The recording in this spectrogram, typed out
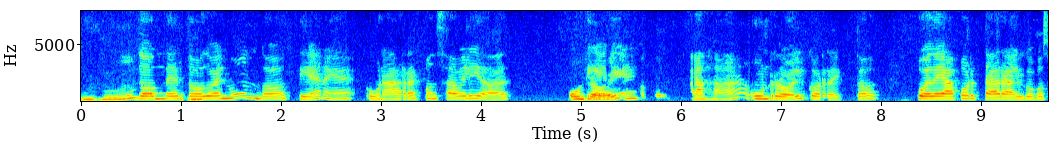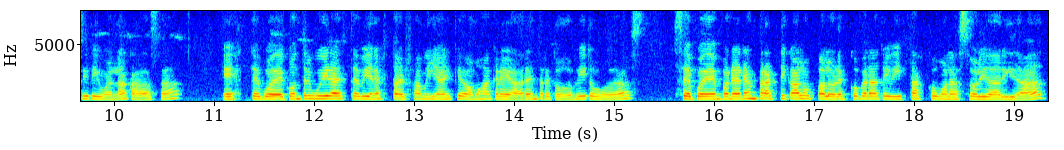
donde todo el mundo tiene una responsabilidad. Un rol. Ajá, un rol, correcto. Puede aportar algo positivo en la casa. Este puede contribuir a este bienestar familiar que vamos a crear entre todos y todas. Se pueden poner en práctica los valores cooperativistas como la solidaridad,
